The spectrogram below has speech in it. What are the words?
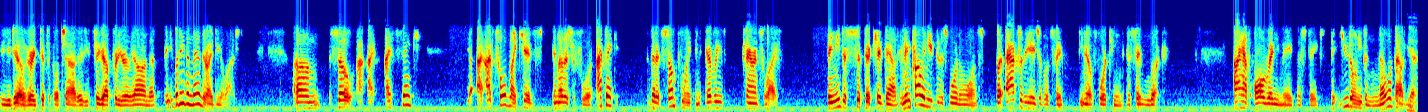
you do have a very difficult childhood. You figure out pretty early on that, but even then they're idealized. Um, so I I I think I, I've told my kids and others before. I think that at some point in every parent's life, they need to sit their kid down, and they probably need to do this more than once. But after the age of let's say you know 14, and say, look. I have already made mistakes that you don't even know about yet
